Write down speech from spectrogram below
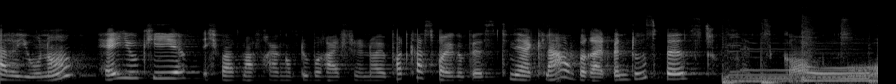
Hallo Juno. Hey Yuki, ich wollte mal fragen, ob du bereit für eine neue Podcast-Folge bist. Ja klar, bereit, wenn du es bist. Let's go.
